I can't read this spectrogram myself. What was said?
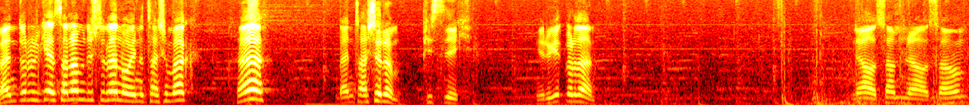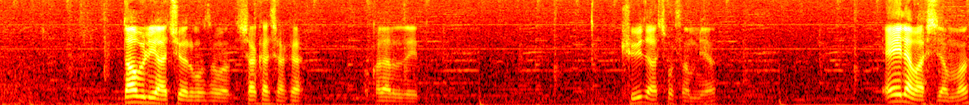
Ben dururken sana mı düştü lan oyunu taşımak? Ha? Ben taşırım. Pislik. Yürü git buradan. Ne alsam ne alsam. W açıyorum o zaman. Şaka şaka. O kadar da değil. Q'yu da açmasam ya. E ile başlayacağım lan.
